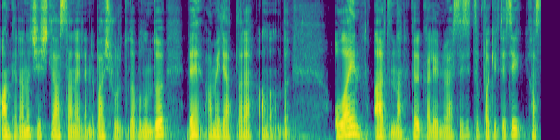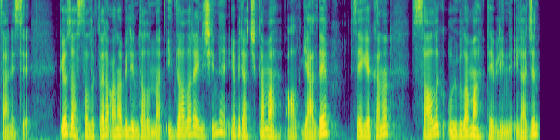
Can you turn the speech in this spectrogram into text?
Ankara'nın çeşitli hastanelerine başvuruda bulundu ve ameliyatlara alındı. Olayın ardından Kırıkkale Üniversitesi Tıp Fakültesi Hastanesi göz hastalıkları ana bilim dalından iddialara ilişkin de bir açıklama geldi. SGK'nın sağlık uygulama tebliğinde ilacın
